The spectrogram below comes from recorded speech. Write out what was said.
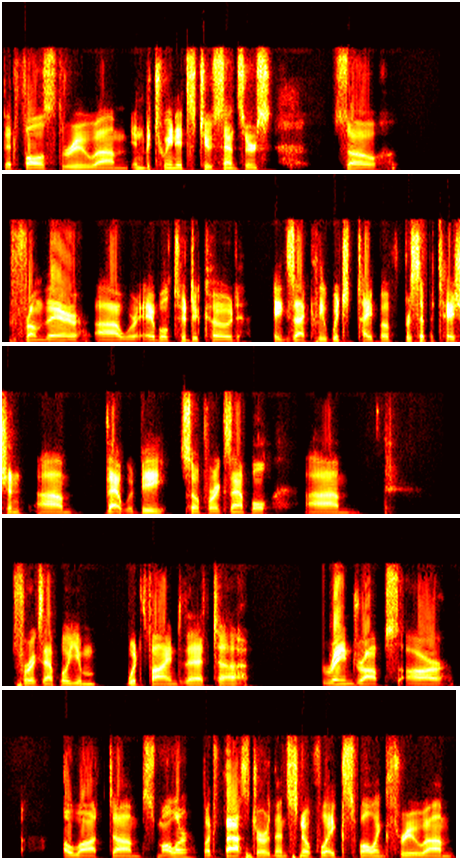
that falls through um, in between its two sensors. So from there, uh, we're able to decode exactly which type of precipitation um, that would be. So, for example, um, for example, you would find that uh, raindrops are a lot um, smaller but faster than snowflakes falling through um,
